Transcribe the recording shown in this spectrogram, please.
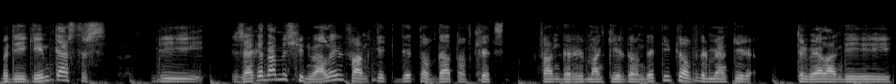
Maar die gametesters, die zeggen dat misschien wel, hè? Van kijk, dit of dat, of het van er mankeert dan dit iets, of er mankeert... Terwijl aan die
